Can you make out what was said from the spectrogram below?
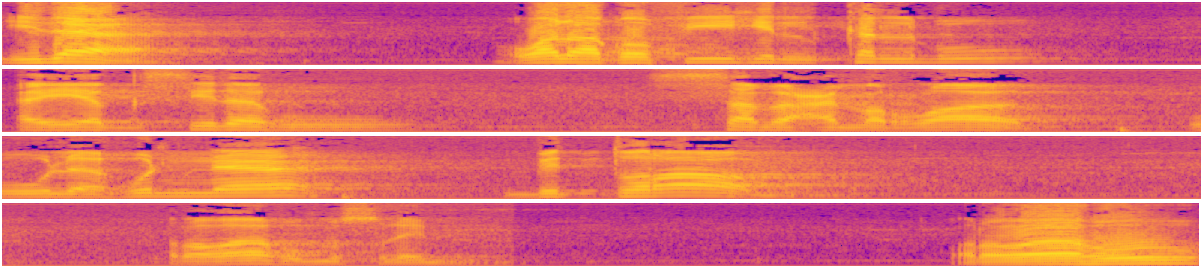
idza walagha fihi al-kalbu ay yaghsilahu sab'a marrat ulahunna bit-turab rawahu muslim rawahu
